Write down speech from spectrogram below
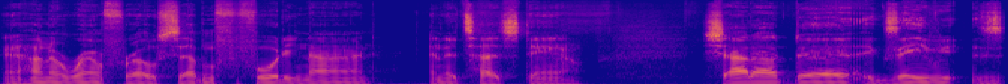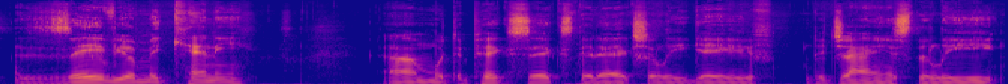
and Hunter Renfrow seven for forty nine and a touchdown. Shout out to Xavier, Xavier McKinney um, with the pick six that actually gave the Giants the lead.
